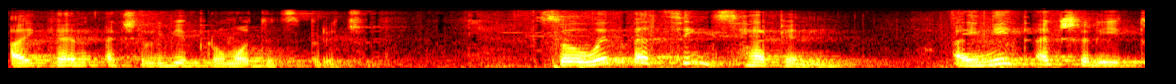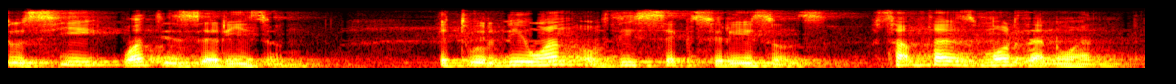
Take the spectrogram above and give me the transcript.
I can actually be promoted spiritually. So when bad things happen, I need actually to see what is the reason. It will be one of these six reasons, sometimes more than one,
